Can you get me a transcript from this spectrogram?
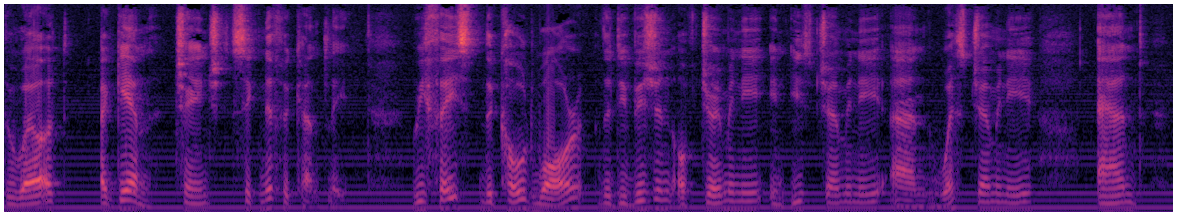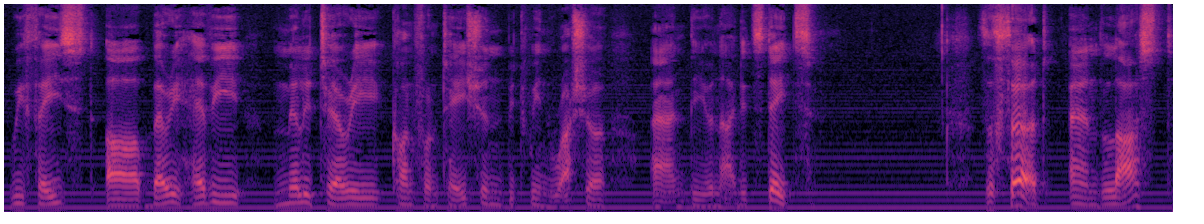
the world again changed significantly we faced the Cold War, the division of Germany in East Germany and West Germany, and we faced a very heavy military confrontation between Russia and the United States. The third and last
